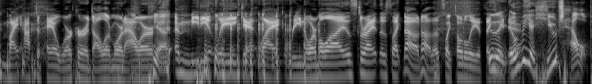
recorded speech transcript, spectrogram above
might have to pay a worker a dollar more an hour, yeah. immediately get like renormalized, right? There's like, no, no, that's like totally a thing. Like, it'll be a huge help,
